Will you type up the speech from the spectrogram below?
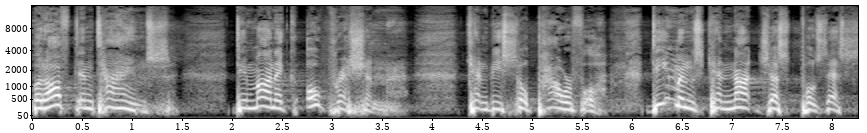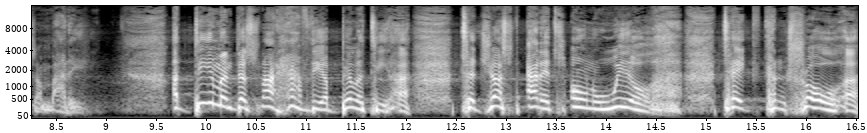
But oftentimes, demonic oppression can be so powerful. Demons cannot just possess somebody. A demon does not have the ability uh, to just at its own will uh, take control uh,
